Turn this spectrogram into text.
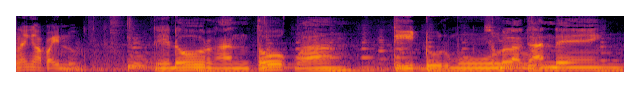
Lagi ngapain lu? Tidur, ngantuk bang. Tidur mulu. Sebelah gandeng.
